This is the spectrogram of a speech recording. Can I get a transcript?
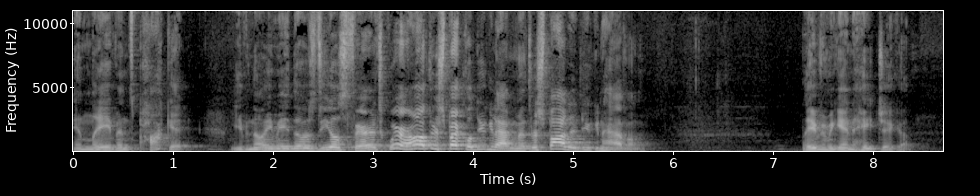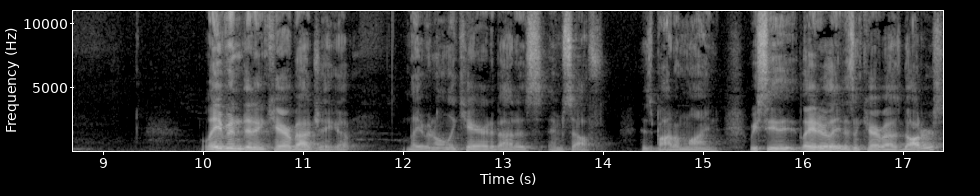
in Laban's pocket, even though he made those deals fair and square, oh, if they're speckled, you can have them. If they're spotted, you can have them. Laban began to hate Jacob. Laban didn't care about Jacob. Laban only cared about his, himself, his bottom line. We see later that he doesn't care about his daughters.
